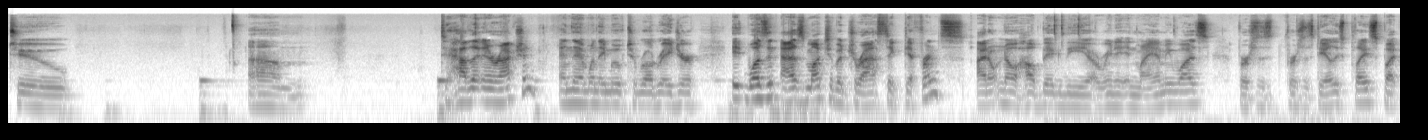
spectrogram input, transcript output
to um, to have that interaction. And then when they moved to Road Rager, it wasn't as much of a drastic difference. I don't know how big the arena in Miami was, versus versus Daily's Place, but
